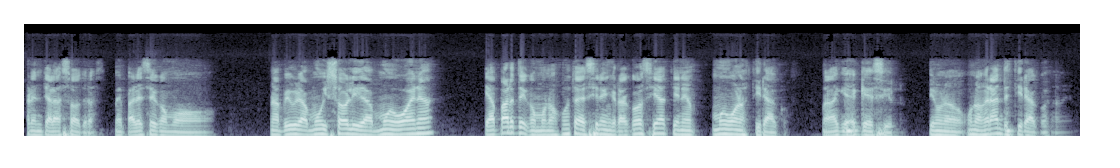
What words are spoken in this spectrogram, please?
frente a las otras. Me parece como una película muy sólida, muy buena. Y aparte, como nos gusta decir en Cracosia, tiene muy buenos tiracos. Hay que, hay que decirlo. Tiene uno- unos grandes tiracos también. Una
